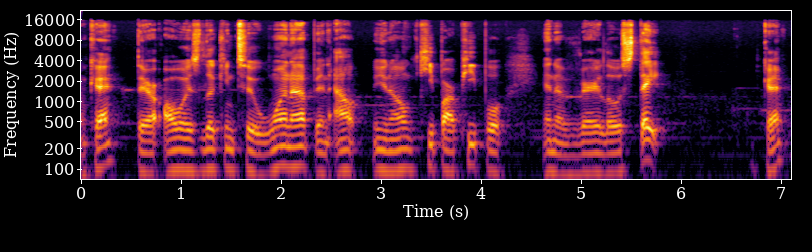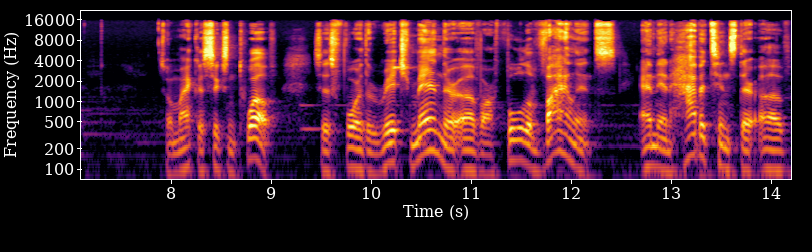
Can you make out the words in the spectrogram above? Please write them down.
Okay, they are always looking to one up and out. You know, keep our people in a very low state. Okay, so Micah six and twelve says, "For the rich men thereof are full of violence, and the inhabitants thereof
